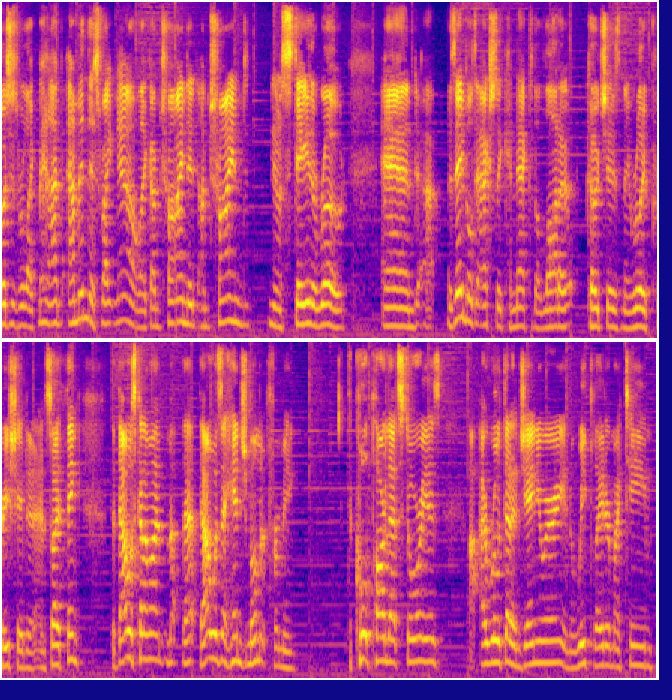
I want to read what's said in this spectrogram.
coaches were like, "Man, I'm, I'm in this right now. Like I'm trying to I'm trying to you know stay the road." And uh, I was able to actually connect with a lot of coaches, and they really appreciated it. And so I think that that was kind of my that that was a hinge moment for me. The cool part of that story is I wrote that in January, and a week later, my team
